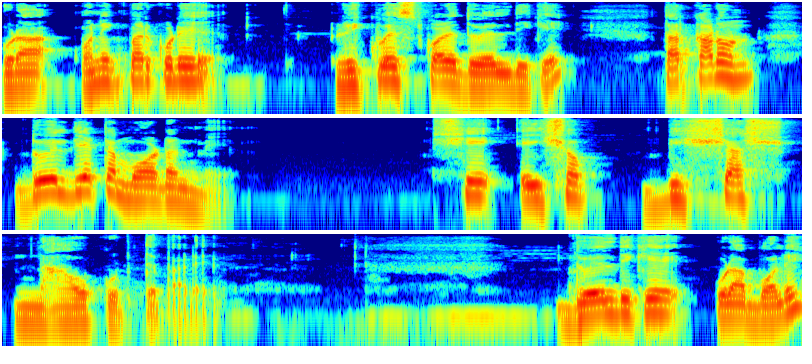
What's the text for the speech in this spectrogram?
ওরা অনেকবার করে রিকোয়েস্ট করে দোয়েলদিকে তার কারণ দোয়েলদি একটা মডার্ন মেয়ে। সে এইসব বিশ্বাস নাও করতে পারে। দোয়েলদিকে ওরা বলে,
